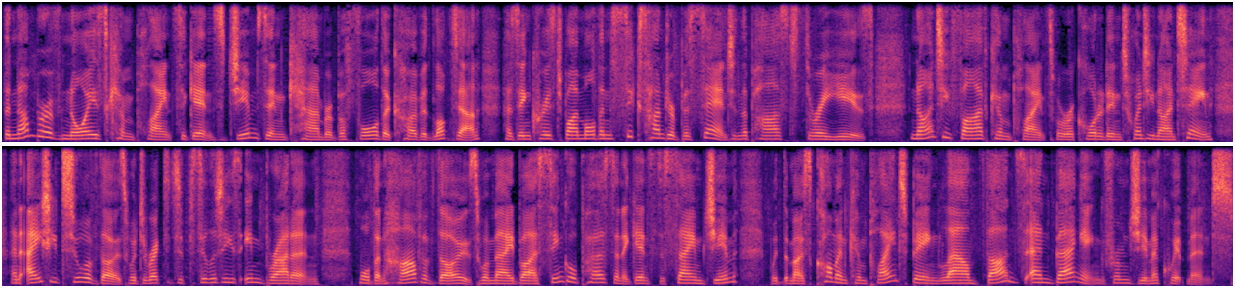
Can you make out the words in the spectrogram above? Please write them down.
The number of noise complaints against gyms in Canberra before the COVID lockdown has increased by more than 600% in the past three years. 95 complaints were recorded in 2019, and 82 of those were directed to facilities in Braddon. More than half of those were made by a single person against the same gym, with the most common complaint being loud thuds and banging from gym equipment.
